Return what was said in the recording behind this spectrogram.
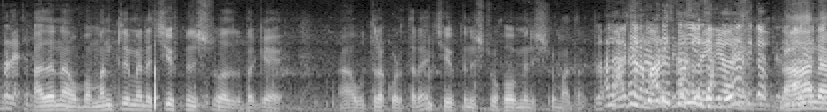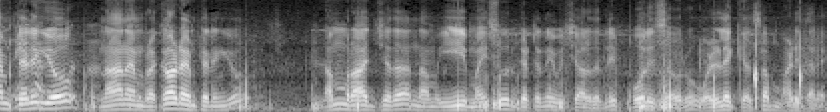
ಬಳಸ್ತಾರೆ ಅದನ್ನು ಒಬ್ಬ ಮಂತ್ರಿ ಮೇಲೆ ಚೀಫ್ ಮಿನಿಸ್ಟ್ರು ಅದ್ರ ಬಗ್ಗೆ ಉತ್ತರ ಕೊಡ್ತಾರೆ. ಚೀಫ್ ಮಿನಿಸ್ಟರ್ ಹೋಮ್ ಮಿನಿಸ್ಟರ್ ಮಾತಾಡ್ತಾರೆ. ನಾನು ಐ ಆಮ್ ಟೆಲಿಂಗ್ ಯು ನಾನು am record I'm telling you ನಮ್ಮ ರಾಜ್ಯದ ನಮ್ಮ ಈ ಮೈಸೂರು ಘಟನೆ ವಿಚಾರದಲ್ಲಿ ಪೊಲೀಸ್ ಅವರು ಒಳ್ಳೆ ಕೆಲಸ ಮಾಡಿದ್ದಾರೆ.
